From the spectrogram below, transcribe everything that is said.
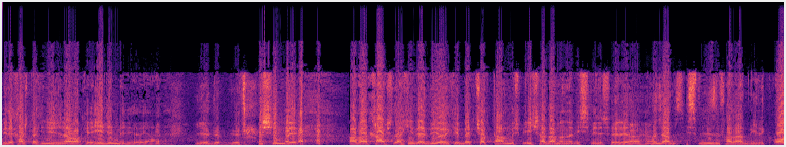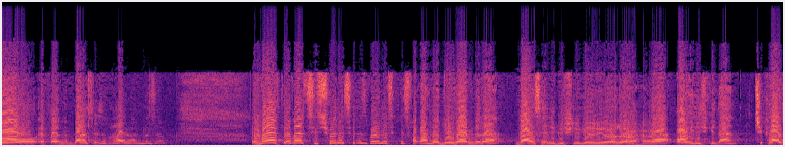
Bir de karşıdakinin yüzüne bakıyor. Yedin mi diyor yani. Yedim, yedim. Şimdi ama karşıdaki de diyor ki bek çok tanınmış bir iş adamının ismini söylüyor. Hocam isminizi falan bildik. O efendim ben sizin hayranınızım. Evet evet siz şöylesiniz böylesiniz falan ve birdenbire ben seni güçlü görüyorum Aha. ve o ilişkiden çıkar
